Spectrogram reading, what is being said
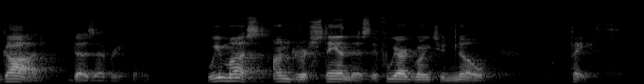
God does everything. We must understand this if we are going to know faith.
